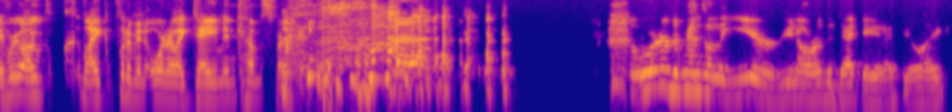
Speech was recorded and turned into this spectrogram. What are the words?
if we're going to like put them in order, like Damon comes first. the order depends on the year, you know, or the decade. I feel like.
